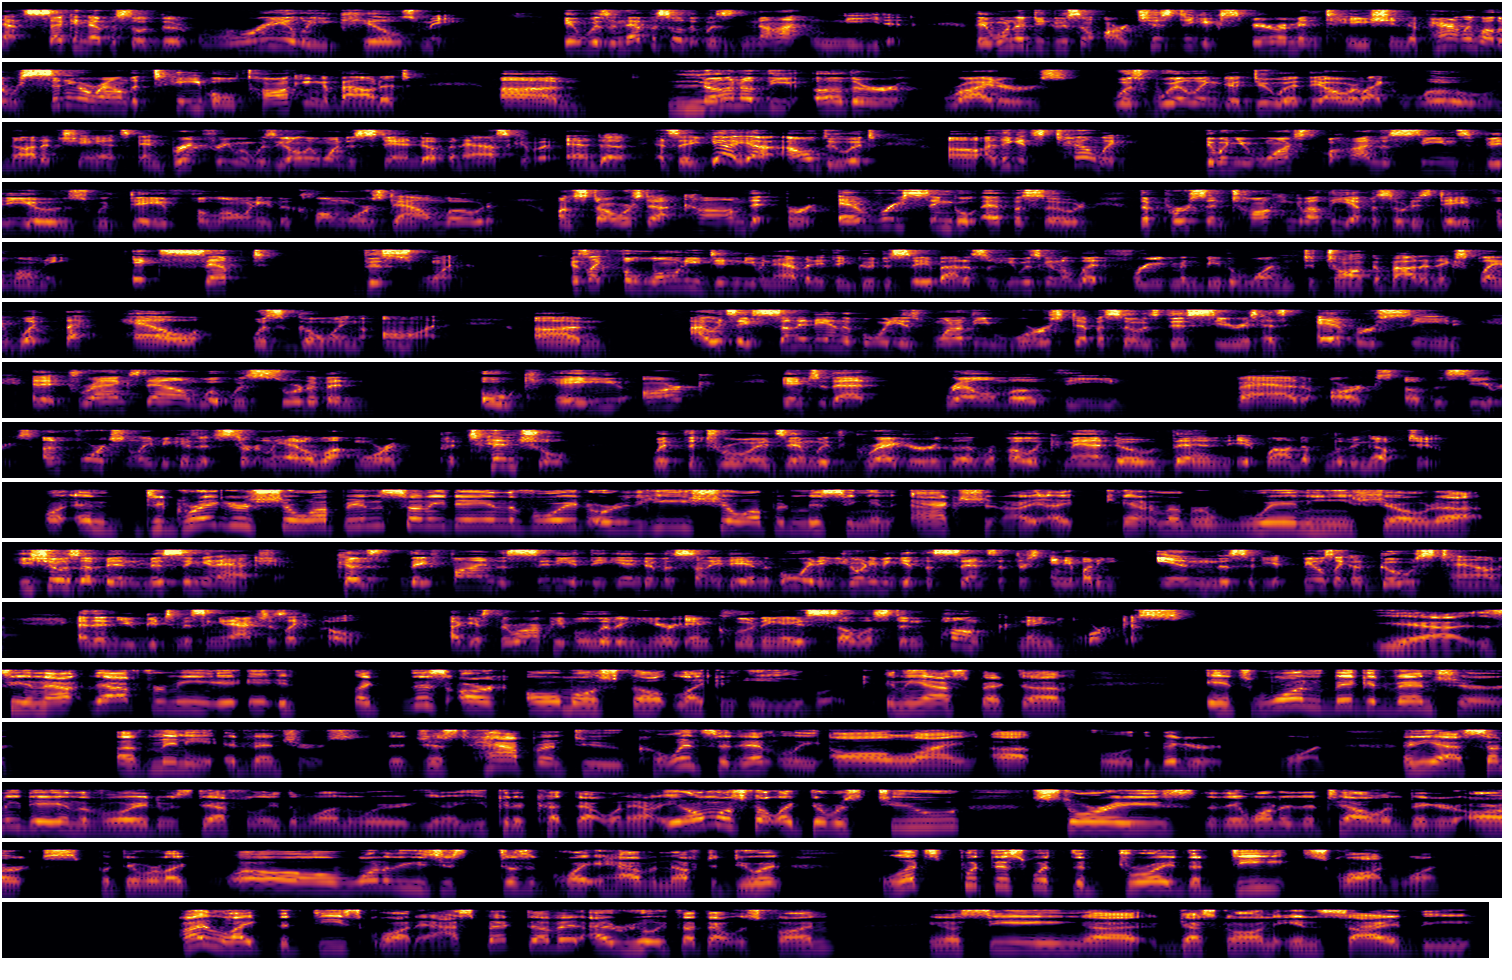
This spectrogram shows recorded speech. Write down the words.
that second episode that really kills me. It was an episode that was not needed. They wanted to do some artistic experimentation. Apparently, while they were sitting around the table talking about it, um, none of the other writers was willing to do it. They all were like, "Whoa, not a chance." And Brent Friedman was the only one to stand up and ask of it and uh, and say, "Yeah, yeah, I'll do it." Uh, I think it's telling that when you watch the behind the scenes videos with Dave Filoni, the Clone Wars download on StarWars.com, that for every single episode, the person talking about the episode is Dave Filoni, except this one. It's like Filoni didn't even have anything good to say about it, so he was going to let Friedman be the one to talk about it and explain what the hell was going on. Um, I would say Sunny Day in the Void is one of the worst episodes this series has ever seen, and it drags down what was sort of an okay arc into that realm of the bad arcs of the series. Unfortunately, because it certainly had a lot more potential with the droids and with Gregor, the Republic Commando, than it wound up living up to. Well, and did Gregor show up in Sunny Day in the Void, or did he show up in Missing in Action? I, I can't remember when he showed up. He shows up in Missing in Action because they find the city at the end of a sunny day in the void, and you don't even get the sense that there's anybody in the city. It feels like a ghost town, and then you get to missing in action. It's like, oh, I guess there are people living here, including a Sullustan punk named Vorkus. Yeah, see, and that that for me, it, it like this arc almost felt like an EU book in the aspect of it's one big adventure of many adventures that just happen to coincidentally all line up for the bigger one. And yeah, Sunny Day in the Void was definitely the one where, you know, you could have cut that one out. It almost felt like there was two stories that they wanted to tell in bigger arcs, but they were like, well, one of these just doesn't quite have enough to do it. Let's put this with the droid, the D squad one. I like the D squad aspect of it. I really thought that was fun. You know, seeing, uh, Gascon inside the,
